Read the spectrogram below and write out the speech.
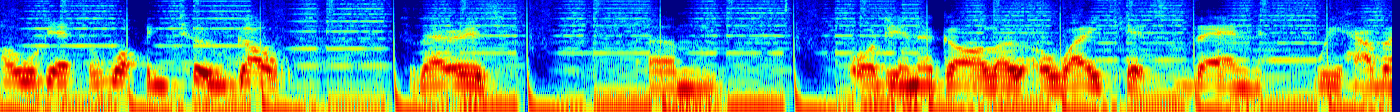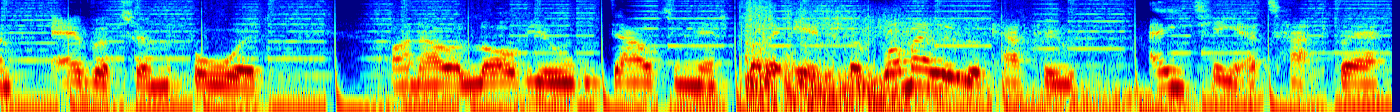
I will get a whopping two goals. So there is um, Ighalo away kits. Then we have an Everton forward. I know a lot of you will be doubting this, but it is the Romelu Lukaku 18 attack there,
